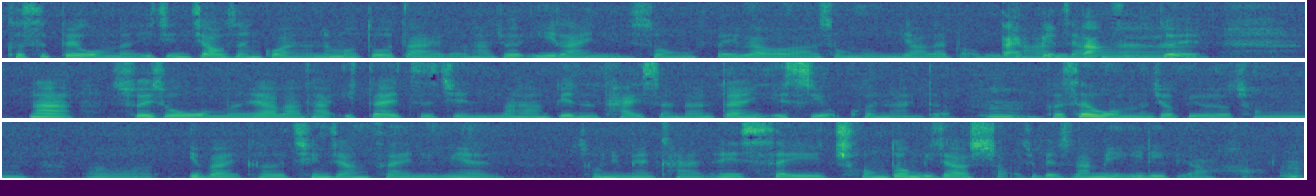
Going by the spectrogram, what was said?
可是被我们已经娇生惯养那么多代了，它就依赖你送肥料啊、送农药来保护它，这样子，对。那所以说我们要让它一代之间马上变成泰山，但但也是有困难的，嗯。可是我们就比如说从呃一百颗青江菜里面，从里面看，哎，谁虫洞比较少，就表示它免疫力比较好，嗯。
